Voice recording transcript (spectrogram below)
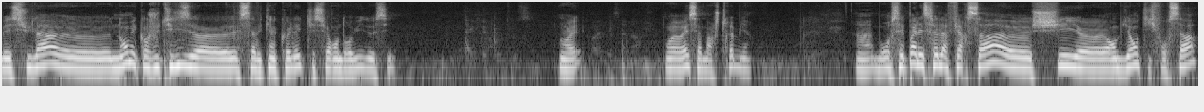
Mais celui-là, euh, non, mais quand j'utilise, euh, c'est avec un collègue qui est sur Android aussi. Avec le Bluetooth Ouais. Ouais, ça marche très bien. Hein, bon, c'est pas les seuls à faire ça. Euh, chez Ambient, ils font ça.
